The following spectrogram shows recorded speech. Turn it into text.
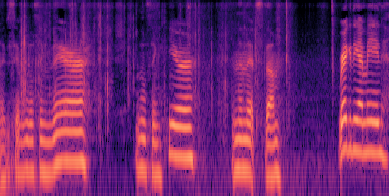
I just have a little thing there, a little thing here, and then that's the raggedy I made.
